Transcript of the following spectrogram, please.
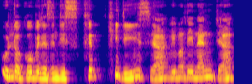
Untergruppe, das sind die Script Kiddies, ja, wie man die nennt, ja.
